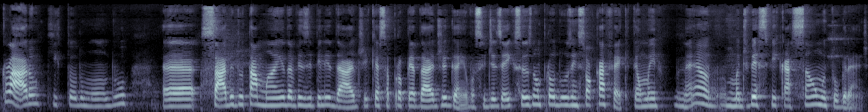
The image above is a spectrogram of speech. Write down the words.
claro que todo mundo é, sabe do tamanho da visibilidade que essa propriedade ganha. Você dizer que vocês não produzem só café, que tem uma, né, uma diversificação muito grande.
